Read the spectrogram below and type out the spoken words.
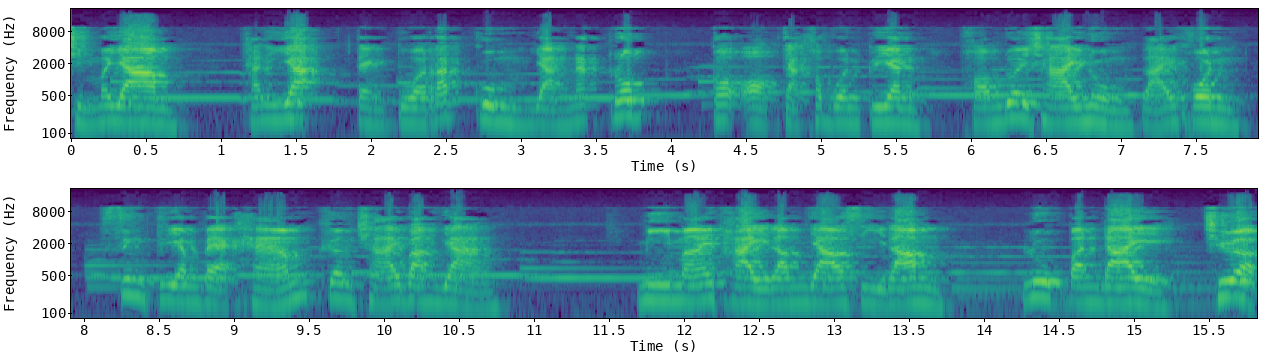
ฉิมมยามธนิยะแต่งตัวรัดกุมอย่างนักรบ ก็ออกจากขบวนเกวียน พร้อมด้วยชายหนุ่มหลายคน ซึ่งเตรียมแบกหามเครื่องใช้บางอย่าง มีไม้ไผ่ลำยาวสี่ลำ ลูกบันได เชือก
